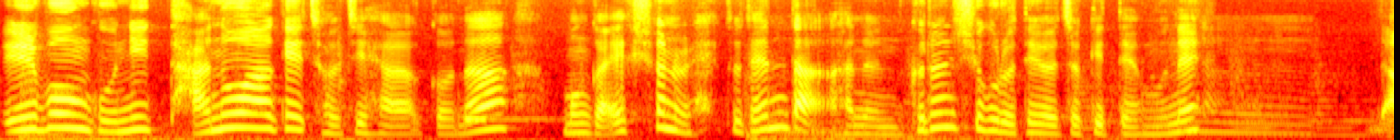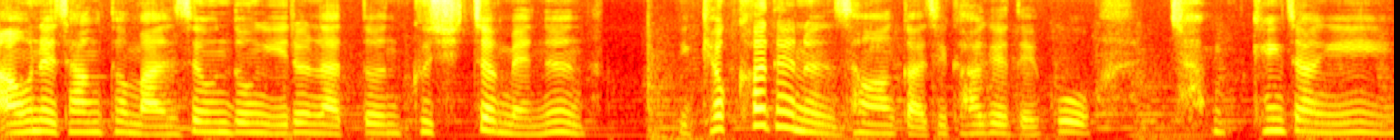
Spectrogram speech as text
일본군이 단호하게 저지하거나 뭔가 액션을 해도 된다 하는 그런 식으로 되어졌기 때문에 아운의 장터 만세 운동이 일어났던 그 시점에는 이 격화되는 상황까지 가게 되고 참 굉장히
